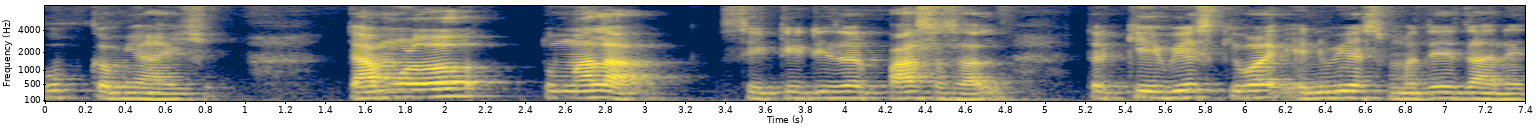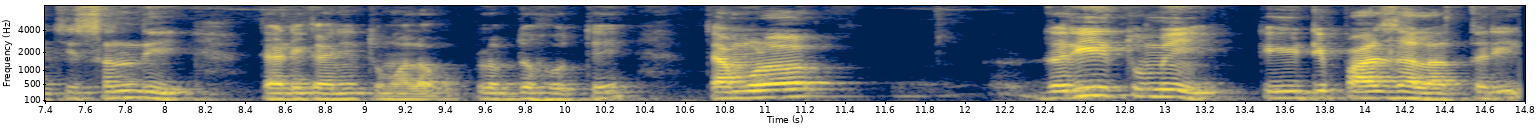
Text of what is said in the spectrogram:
खूप कमी आहे. त्यामुळं तुम्हाला सी टी टी जर पास असाल तर के व्ही एस किंवा एन व्ही एसमध्ये जाण्याची संधी त्या ठिकाणी तुम्हाला उपलब्ध होते. त्यामुळं जरी तुम्ही टी ई टी पास झालात तरी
